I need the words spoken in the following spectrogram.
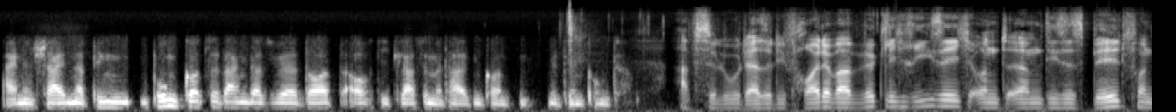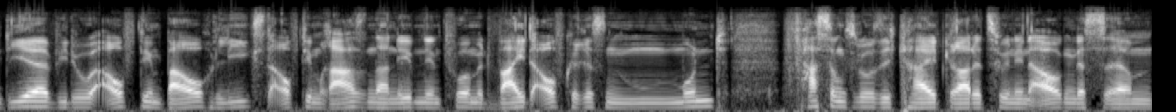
ein entscheidender Punkt, Gott sei Dank, dass wir dort auch die Klasse mithalten konnten mit dem Punkt. Absolut, also die Freude war wirklich riesig und ähm, dieses Bild von dir, wie du auf dem Bauch liegst, auf dem Rasen da neben dem Tor mit weit aufgerissenem Mund, Fassungslosigkeit geradezu in den Augen, das ähm,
